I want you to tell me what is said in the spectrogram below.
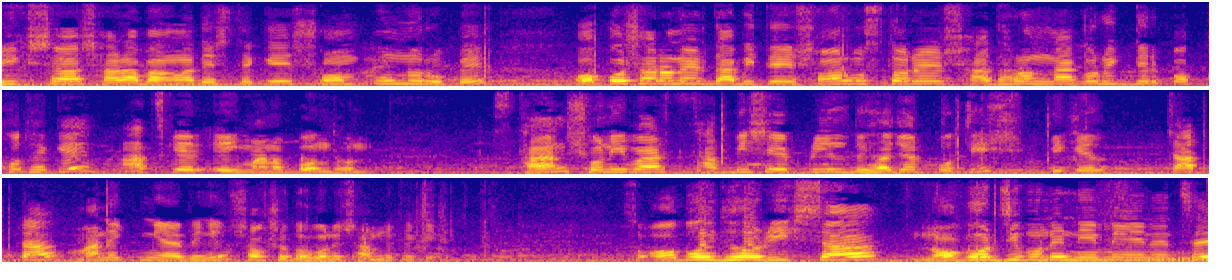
রিক্সা সারা বাংলাদেশ থেকে সম্পূর্ণরূপে অপসারণের দাবিতে সর্বস্তরের সাধারণ নাগরিকদের পক্ষ থেকে আজকের এই মানববন্ধন। স্থান শনিবার ছাব্বিশে এপ্রিল দুই হাজার পঁচিশ বিকেল চারটা মানিক মিয়া অ্যাভিনিউ সংসদ ভবনের সামনে থেকে। অবৈধ রিক্সা নগর জীবনে নেমে এনেছে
